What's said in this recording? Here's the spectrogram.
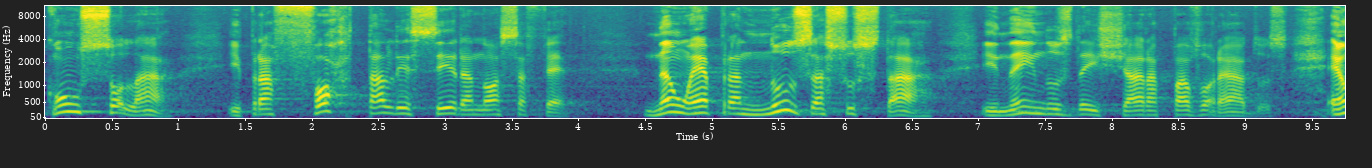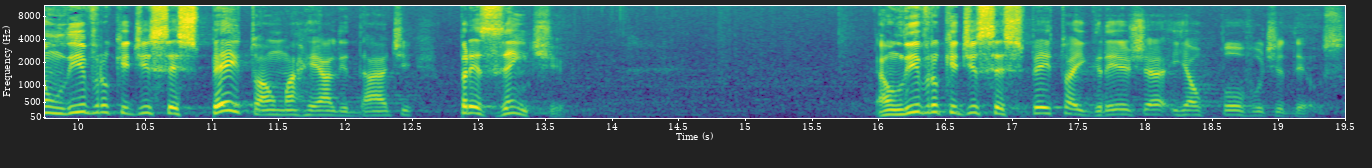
consolar e para fortalecer a nossa fé. Não é para nos assustar e nem nos deixar apavorados. É um livro que diz respeito a uma realidade presente. É um livro que diz respeito à igreja e ao povo de Deus.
